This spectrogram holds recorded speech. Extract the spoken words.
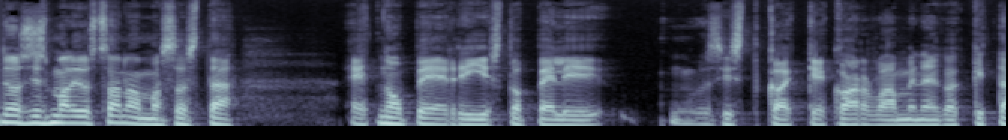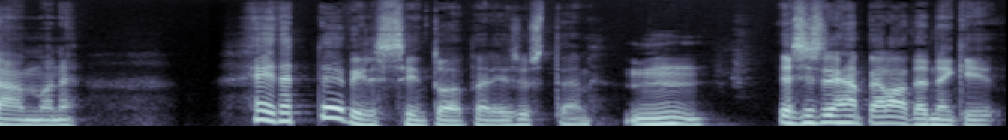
No siis mä olin just sanomassa sitä, että nopea riistopeli, siis kaikkea karvaaminen ja kaikki tämmöinen, heitä Devilsiin tuo pelisysteemi. Mm. Ja siis nehän pelaa tietenkin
